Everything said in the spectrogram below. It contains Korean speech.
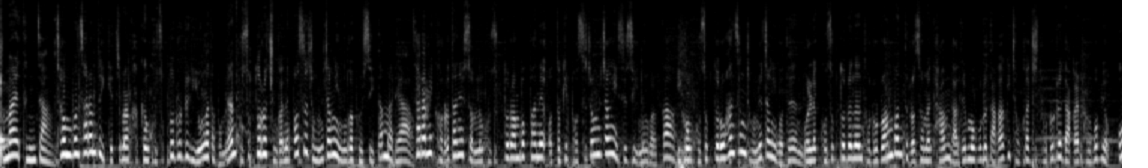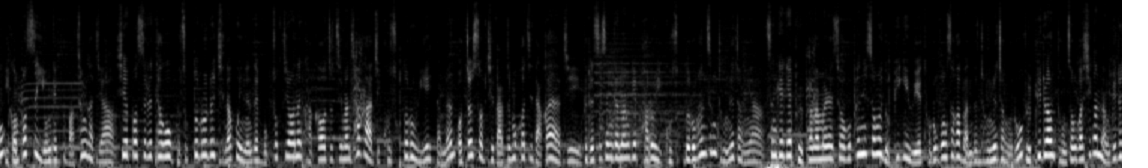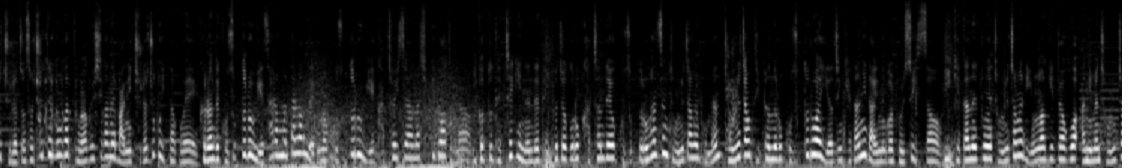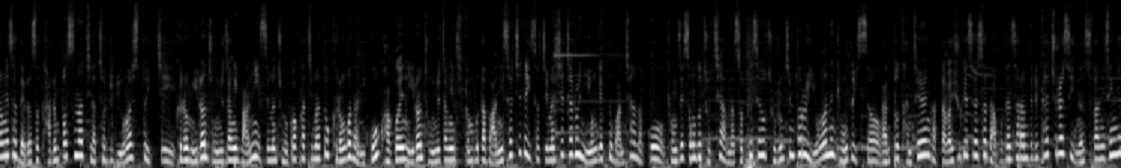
주말 등장. 처음 본 사람도 있겠지만 가끔 고속도로를 이용하다 보면 고속도로 중간에 버스 정류장이 있는 걸 볼 수 있단 말이야. 사람이 걸어 다닐 수 없는 고속도로 한복판에 어떻게 버스 정류장이 있을 수 있는 걸까? 이건 고속도로 환승 정류장이거든. 원래 고속도로는 도로로 한 번 들어서면 다음 나들목으로 나가기 전까지 도로를 나갈 방법이 없고 이건 버스 이용객도 마찬가지야. 시외버스를 타고 고속도로를 지나고 있는데 목적지와는 가까워졌지만 차가 아직 고속도로 위에 있다면 어쩔 수 없이 나들목까지 나가야지. 그래서 생겨난 게 바로 이 고속도로 환승 정류장이야. 승객의 불편함을 해소하고 편의성을 높이기 위해 도로공사가 만든 정류장으로 불필요한 동선과 시간 낭비를 줄여줘서 출퇴근과 등하교 시간을 많이 줄여주고 있다고 해. 그런데 고속도로 위에 사람만 딸랑 내리면 고속도로 위에 갇혀 있어야 하나 싶기도 하잖아. 이것도 대책이 있는데 대표적으로 가천대역 고속도로 환승 정류장을 보면 정류장 뒤편으로 고속도로와 이어진 계단이 나 있는 걸 볼 수 있어. 이 계단을 통해 정류장을 이용하기도 하고 아니면 정류장에서 내려서 다른 버스나 지하철을 이용할 수도 있지. 그럼 이런 정류장이 많이 있으면 좋을 것 같지만 또 그런 건 아니고 과거엔 이런 정류장이 지금보다 많이 설치돼 있었지만 실제로는 이용객도 많지 않았고 경제성도 좋지 않아서 폐쇄 후 졸음 쉼터로 이용하는 경우도 있어. 난 또 단체 여행 갔다가 휴게소에서 낙오된 사람들이 탈출할 수 있는 수단이 생긴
